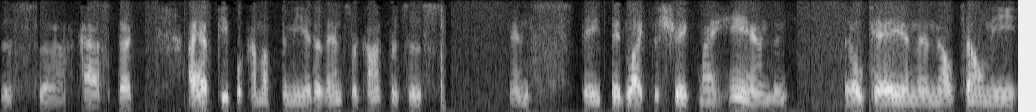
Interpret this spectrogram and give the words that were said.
this uh, aspect. I have people come up to me at events or conferences and state they'd like to shake my hand and say okay, and then they'll tell me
